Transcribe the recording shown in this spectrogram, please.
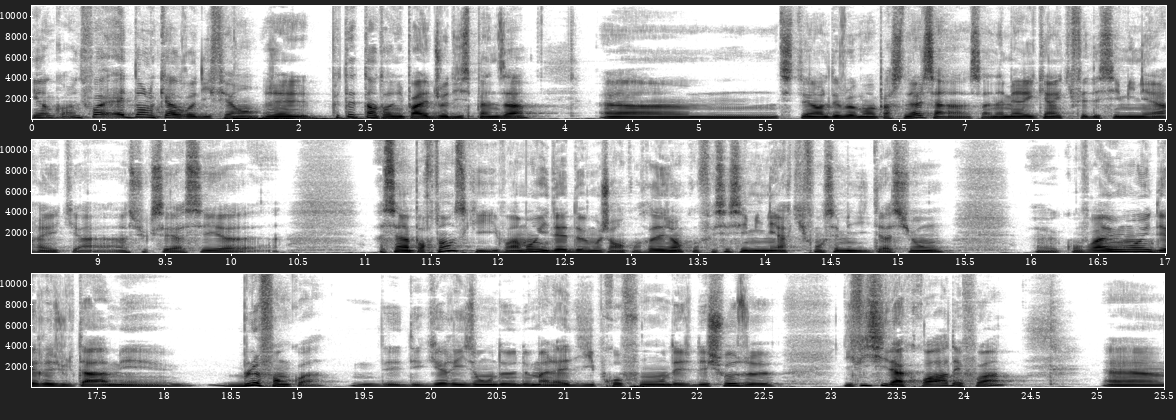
et encore une fois, être dans le cadre différent. J'ai peut-être entendu parler de Joe Dispenza. Euh, c'était dans le développement personnel. C'est un, Américain qui fait des séminaires et qui a un succès assez, euh, assez important, parce qu'il vraiment il aide. Moi j'ai rencontré des gens qui ont fait ces séminaires, qui font ces méditations, euh, qui ont vraiment eu des résultats mais bluffants quoi, des, guérisons de, maladies profondes, des, choses difficiles à croire des fois. Euh,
